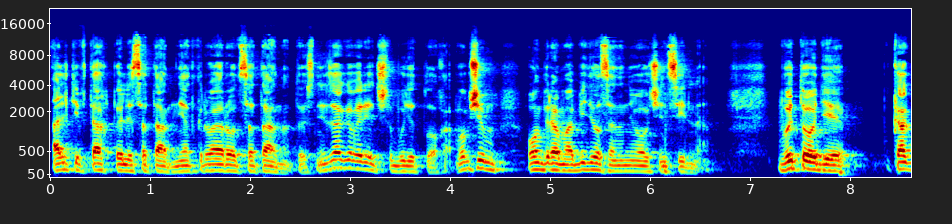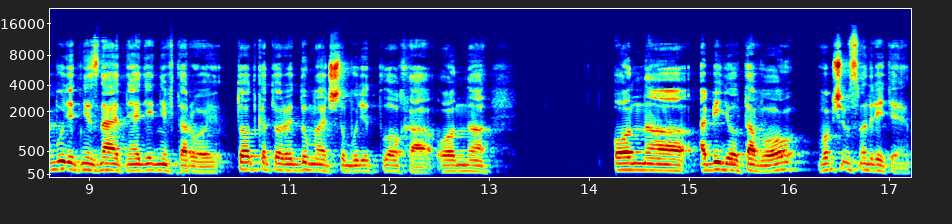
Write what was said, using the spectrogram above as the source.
Альтифтах пели сатан, не открывай рот сатана. То есть нельзя говорить, что будет плохо. В общем, он прям обиделся на него очень сильно. В итоге, как будет, не знает ни один, ни второй. Тот, который думает, что будет плохо, он, он обидел того. В общем, смотрите,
